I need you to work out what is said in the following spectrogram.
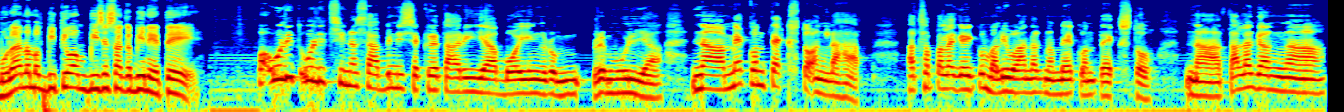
mula na magbitiw ang Bise sa gabinete. Paulit-ulit sinasabi ni Secretary Boying Remulla na may konteksto ang lahat. At sa palagay ko maliwanag na may konteksto na talagang ah,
